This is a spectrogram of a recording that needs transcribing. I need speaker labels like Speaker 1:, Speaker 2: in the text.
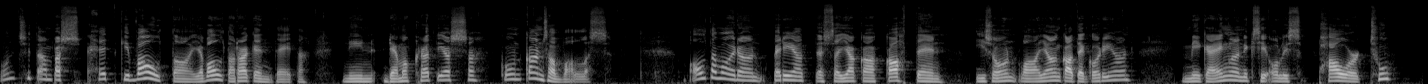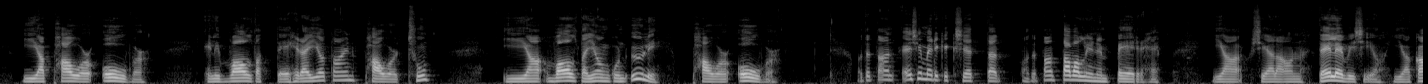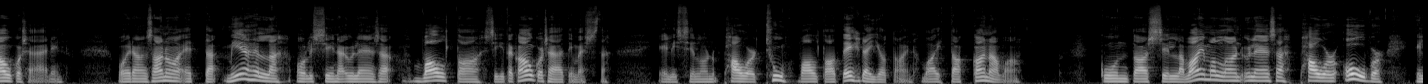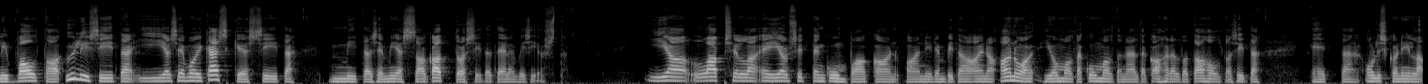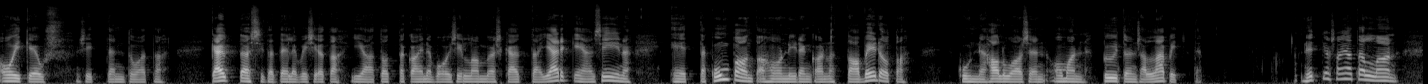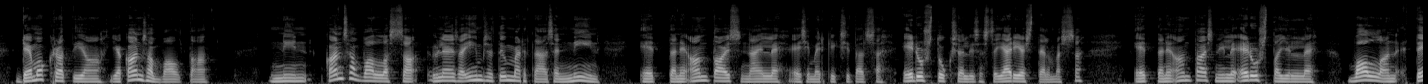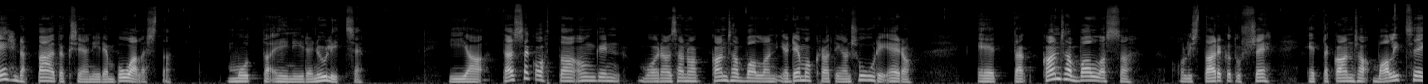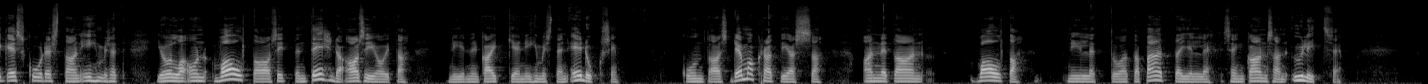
Speaker 1: funtsitaanpas hetki valtaa ja valtarakenteita niin demokratiassa kuin kansanvallassa. Valta voidaan periaatteessa jakaa kahteen isoon laajaan kategoriaan, mikä englanniksi olisi power to ja power over, eli valta tehdä jotain, power to, ja valta jonkun yli, power over. Otetaan esimerkiksi, että otetaan tavallinen perhe, ja siellä on televisio ja kaukosäädin. Voidaan sanoa, että miehellä olisi siinä yleensä valtaa siitä kaukosäätimestä, eli silloin power to valtaa tehdä jotain, vaihtaa kanavaa kun taas sillä vaimolla on yleensä power over, eli valtaa yli siitä, ja se voi käskeä siitä, mitä se mies saa katsoa siitä televisiosta. Ja lapsilla ei ole sitten kumpaakaan, vaan niiden pitää aina anoa jommalta kummalta näiltä kahdelta taholta sitä, että olisiko niillä oikeus sitten tuota, käyttää sitä televisiota, ja totta kai ne voi silloin myös käyttää järkeään siinä, että kumpaan tahoon niiden kannattaa vedota, kun ne haluaa sen oman pyytönsä läpitte. Nyt jos ajatellaan demokratiaa ja kansanvaltaa, niin kansanvallassa yleensä ihmiset ymmärtää sen niin, että ne antaisi näille esimerkiksi tässä edustuksellisessa järjestelmässä, että ne antaisi niille edustajille vallan tehdä päätöksiä niiden puolesta, mutta ei niiden ylitse. Ja tässä kohtaa onkin, voidaan sanoa, kansanvallan ja demokratian suuri ero, että kansanvallassa olisi tarkoitus se, että kansa valitsee keskuudestaan ihmiset, joilla on valtaa sitten tehdä asioita niiden kaikkien ihmisten eduksi, kun taas demokratiassa annetaan valta niille tuota päättäjille sen kansan ylitse.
